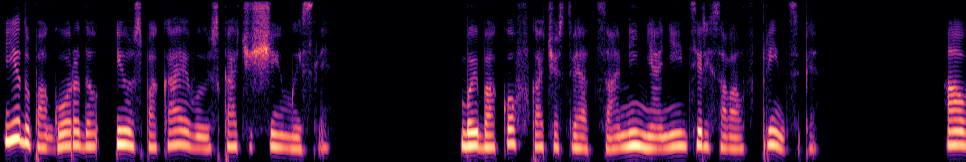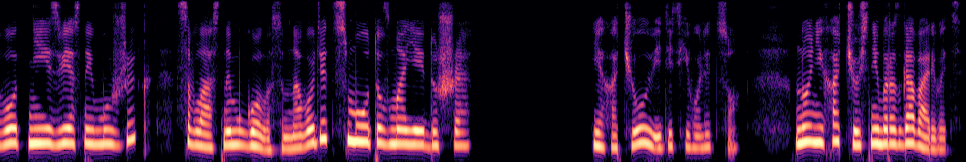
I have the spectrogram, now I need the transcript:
Еду по городу и успокаиваю скачущие мысли. Байбаков в качестве отца меня не интересовал в принципе. А вот неизвестный мужик с властным голосом наводит смуту в моей душе. Я хочу увидеть его лицо, но не хочу с ним разговаривать.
